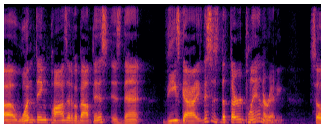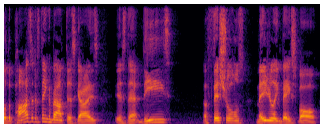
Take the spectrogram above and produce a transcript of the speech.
Uh, one thing positive about this is that these guys, this is the third plan already. So the positive thing about this, guys, is that these officials, Major League Baseball,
